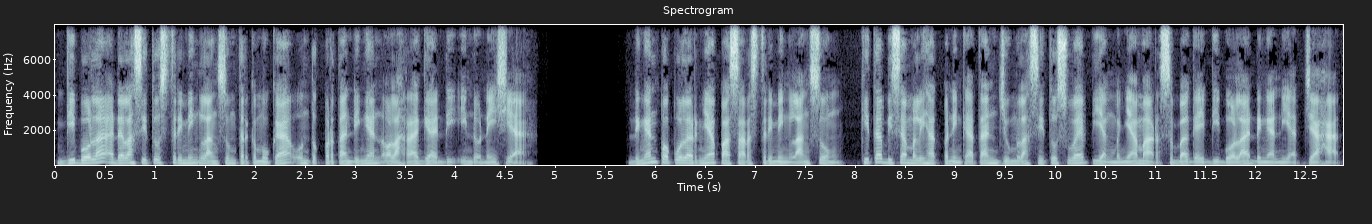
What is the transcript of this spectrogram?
Bibola adalah situs streaming langsung terkemuka untuk pertandingan olahraga di Indonesia. Dengan populernya pasar streaming langsung, kita bisa melihat peningkatan jumlah situs web yang menyamar sebagai Bibola dengan niat jahat.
